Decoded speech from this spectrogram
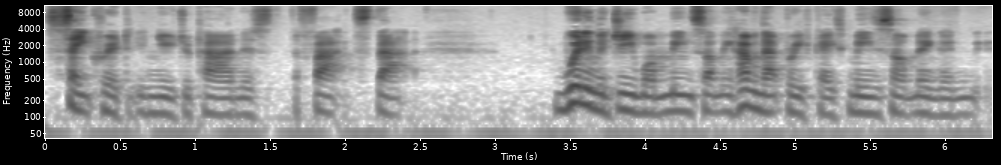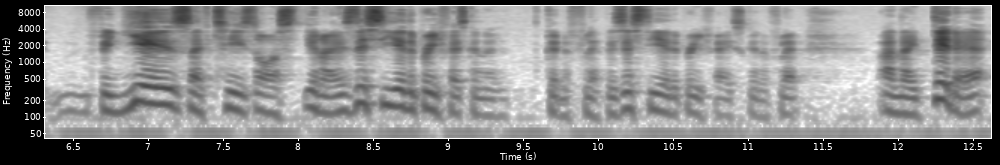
sacred in New Japan is the fact that winning the G1 means something, having that briefcase means something, and for years they've teased us. You know, is this the year the briefcase going to going to flip? Is this the year the briefcase going to flip? And they did it,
